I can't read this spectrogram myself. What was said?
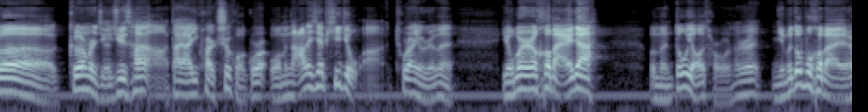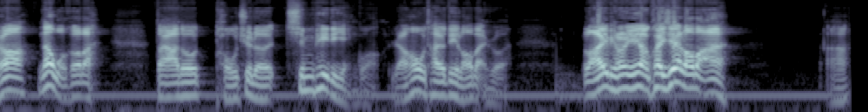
说哥们儿几个聚餐啊，大家一块吃火锅，我们拿了一些啤酒啊。突然有人问，有没有人喝白的？我们都摇头。他说你们都不喝白的是吧？那我喝吧。大家都投去了钦佩的眼光。然后他就对老板说，来一瓶营养快线，老板。啊。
